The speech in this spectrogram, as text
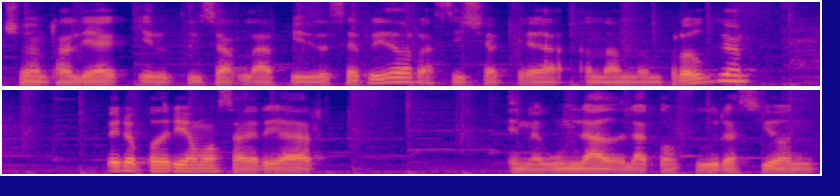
Yo en realidad quiero utilizar la API del servidor, así ya queda andando en producción. Pero podríamos agregar en algún lado la configuración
